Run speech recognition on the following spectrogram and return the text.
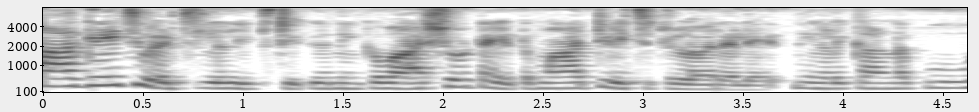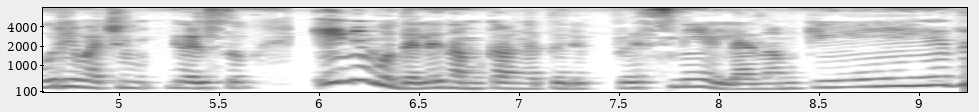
ആഗ്രഹിച്ച് മേടിച്ചിട്ടുള്ള ലിപ്സ്റ്റിക് നിങ്ങൾക്ക് വാഷ് ഔട്ട് ആയിട്ട് മാറ്റി വെച്ചിട്ടുള്ളവരല്ലേ? നിങ്ങൾ കാണുന്ന ഭൂരിപക്ഷം ഗേൾസും ഇനി മുതൽ നമുക്ക് അങ്ങനത്തെ ഒരു പ്രശ്നമില്ല നമുക്ക് ഏത്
